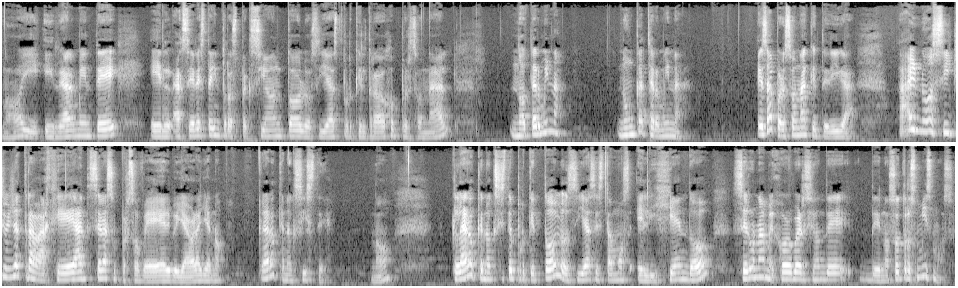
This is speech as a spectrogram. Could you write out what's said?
¿no? Y, y realmente el hacer esta introspección todos los días porque el trabajo personal no termina, nunca termina. Esa persona que te diga, ay no, sí, yo ya trabajé, antes era súper soberbio y ahora ya no, claro que no existe, ¿no? Claro que no existe porque todos los días estamos eligiendo ser una mejor versión de, de nosotros mismos.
